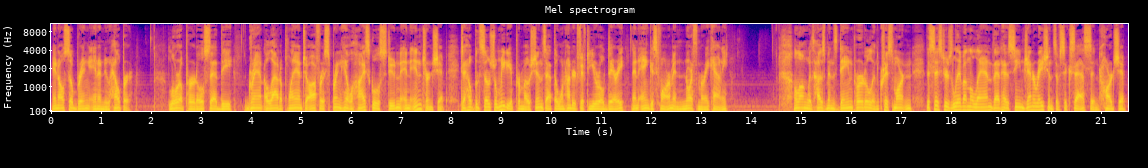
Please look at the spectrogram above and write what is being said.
and also bring in a new helper. Laura Pirtle said the grant allowed a plan to offer a Spring Hill High School student an internship to help with social media promotions at the 150 year old dairy and Angus farm in North Maury County. Along with husbands Dane Pirtle and Chris Martin, the sisters live on the land that has seen generations of success and hardship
